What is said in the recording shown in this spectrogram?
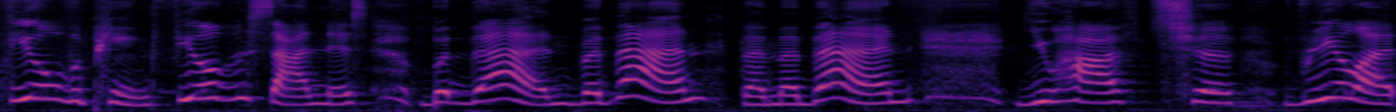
feel the pain, feel the sadness, but then, but then, then, then, then, you have to realize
